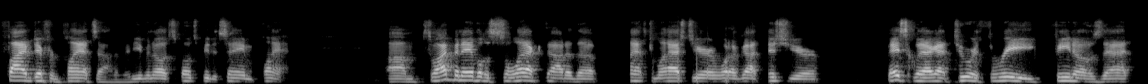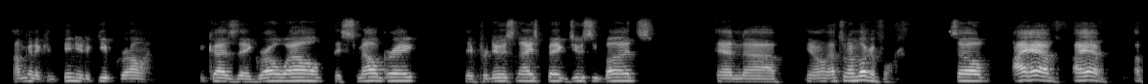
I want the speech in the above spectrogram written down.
five different plants out of it, even though it's supposed to be the same plant. Um, so I've been able to select out of the plants from last year and what I've got this year basically I got two or three phenos that I'm going to continue to keep growing because they grow well, they smell great, they produce nice big juicy buds, and uh, you know that's what I'm looking for. So I have I have a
